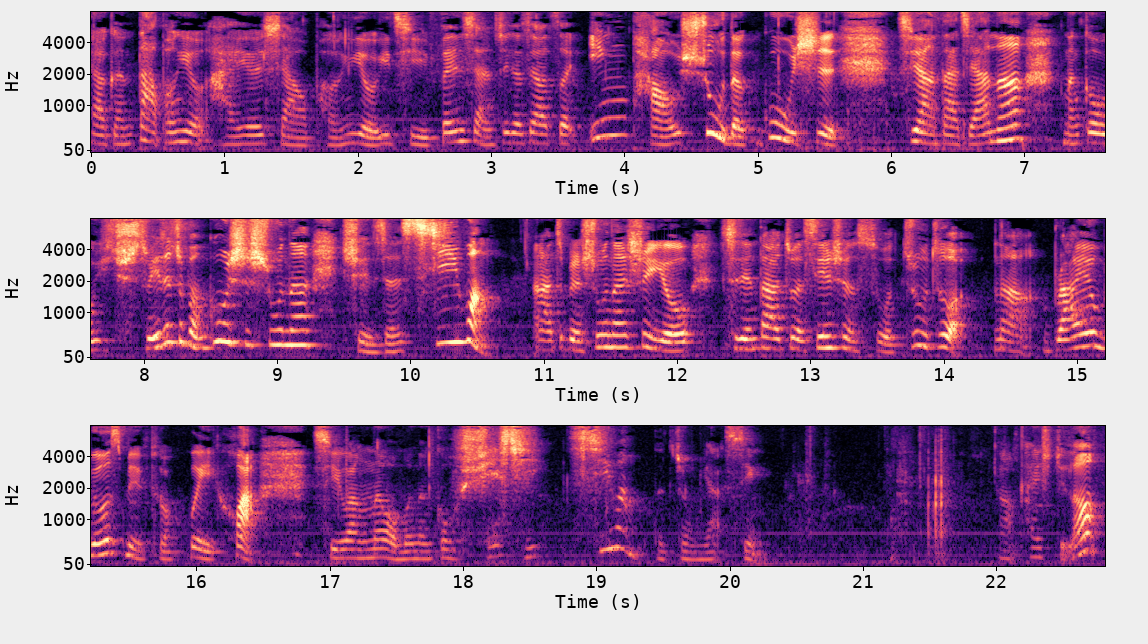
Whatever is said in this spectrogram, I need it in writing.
要跟大朋友还有小朋友一起分享这个叫做樱桃树的故事。希望大家呢能够随着这本故事书呢，选择希望。啊，这本书呢是由池田大作先生所著作，那 Brian Wilsmith 所绘画。希望呢我们能够学习希望的重要性。要，开始了。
